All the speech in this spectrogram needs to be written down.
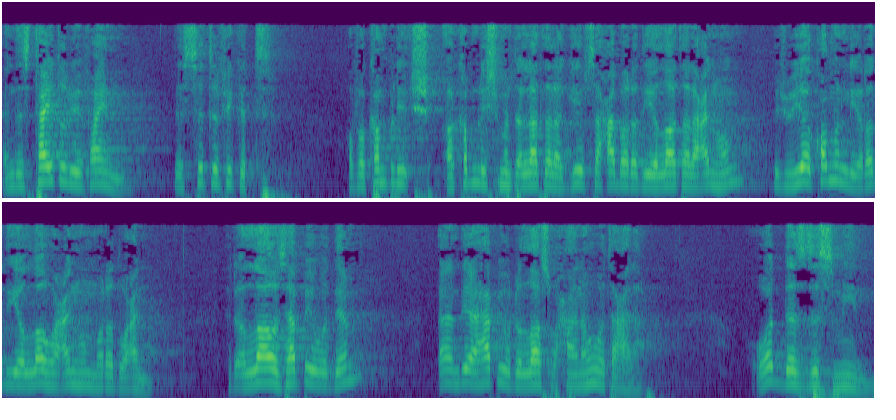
And this title we find, the certificate of accomplish, accomplishment Allah Ta'ala gave Sahaba radiallahu ta'ala anhum, which we hear commonly, radiallahu anhum maradu an. That Allah is happy with them, and they are happy with Allah subhanahu wa ta'ala. What does this mean?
